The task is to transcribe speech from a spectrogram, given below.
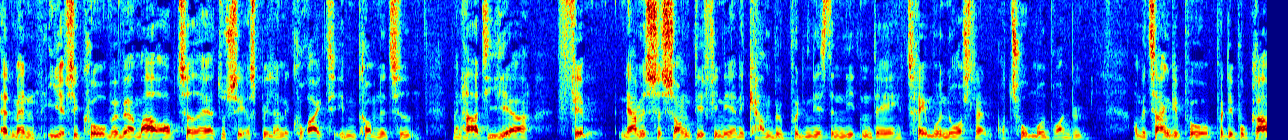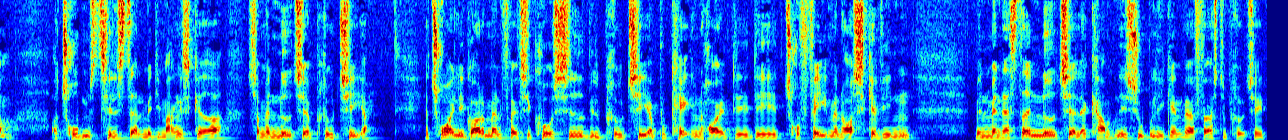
at man i FCK vil være meget optaget af at dosere spillerne korrekt i den kommende tid. Man har de her fem nærmest sæsondefinerende kampe på de næste 19 dage. Tre mod Nordsland og to mod Brøndby. Og med tanke på, på det program og truppens tilstand med de mange skader, så er man nødt til at prioritere. Jeg tror egentlig godt, at man fra FCK's side vil prioritere pokalen højt. Det, det er et trofæ, man også skal vinde. Men man er stadig nødt til at lade kampene i Superligaen være første prioritet.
